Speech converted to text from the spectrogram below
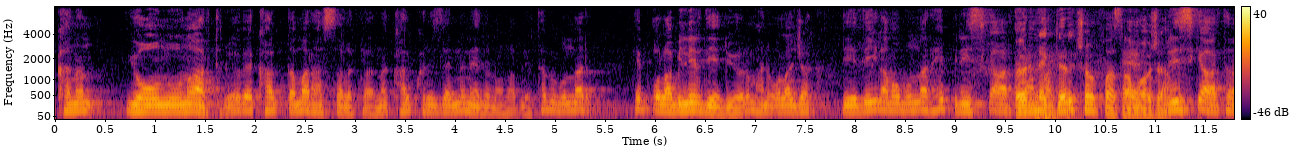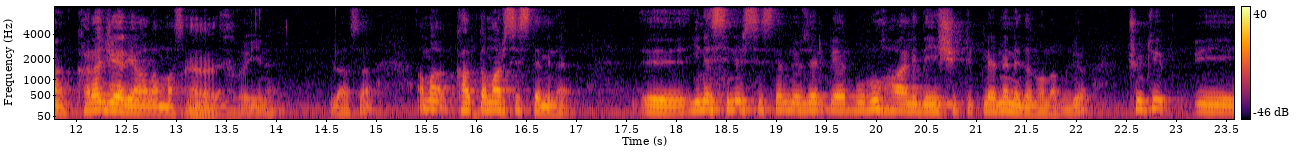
kanın yoğunluğunu artırıyor ve kalp damar hastalıklarına, kalp krizlerine neden olabiliyor. Tabii bunlar hep olabilir diye diyorum. Hani olacak diye değil ama bunlar hep riski artıran Örnekleri faktör. çok fazla ama hocam. Riski artıran, karaciğer yağlanmasına neden oluyor yine bilhassa. Ama kalp damar sistemine, e, yine sinir sisteminde özellikle bu ruh hali değişikliklerine neden olabiliyor. Çünkü e,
